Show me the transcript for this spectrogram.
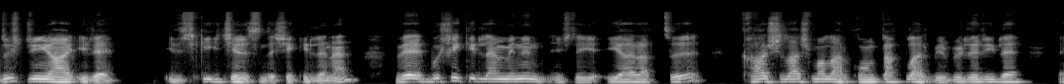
dış dünya ile ilişki içerisinde şekillenen ve bu şekillenmenin işte yarattığı karşılaşmalar, kontaklar birbirleriyle e,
